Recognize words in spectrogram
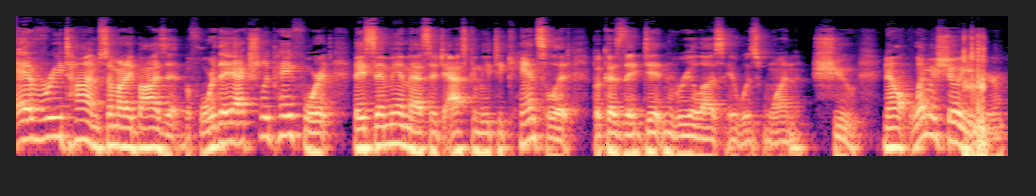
every time somebody buys it, before they actually pay for it, they send me a message asking me to cancel it because they didn't realize it was one shoe. Now, let me show you here.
